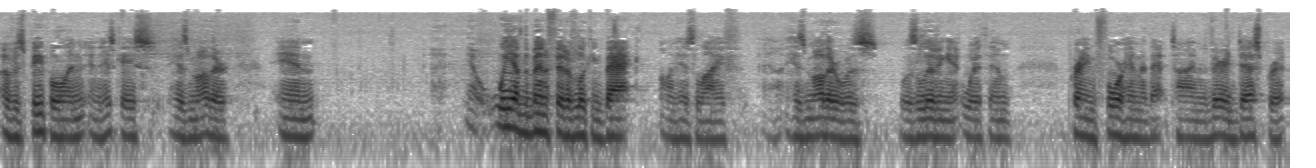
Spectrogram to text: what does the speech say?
of his people, and in his case, his mother. And you know, we have the benefit of looking back on his life. Uh, his mother was, was living it with him, praying for him at that time, very desperate.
